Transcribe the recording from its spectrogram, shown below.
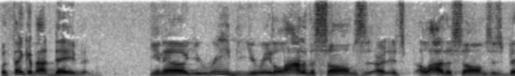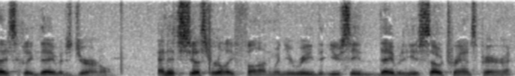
But think about David. You know, you read, you read a lot of the Psalms, uh, it's, a lot of the Psalms is basically David's journal. And it's just really fun when you read that you see David, he's so transparent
